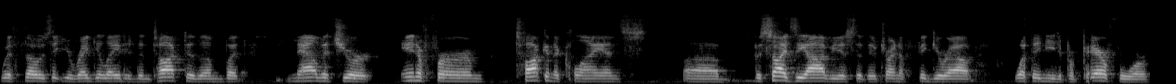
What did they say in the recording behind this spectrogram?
with those that you regulated and talked to them. But now that you're in a firm, talking to clients, uh, besides the obvious that they're trying to figure out what they need to prepare for,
